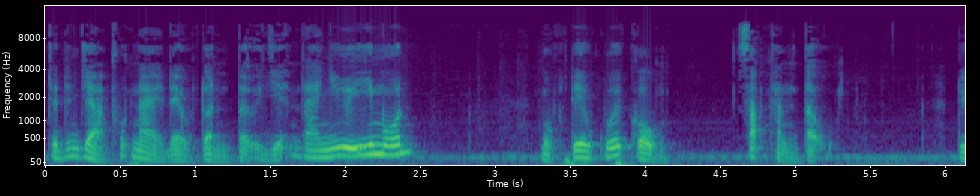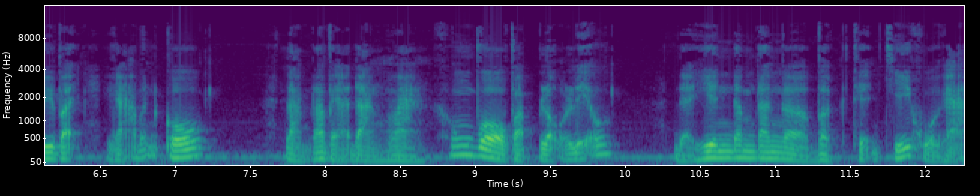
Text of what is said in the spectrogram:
cho đến giờ phút này đều tuần tự diễn ra như ý muốn. Mục tiêu cuối cùng sắp thành tựu. Tuy vậy, gã vẫn cố làm ra vẻ đàng hoàng, không vồ vập lộ liễu để Hiên đâm ra ngờ vực thiện chí của gã.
